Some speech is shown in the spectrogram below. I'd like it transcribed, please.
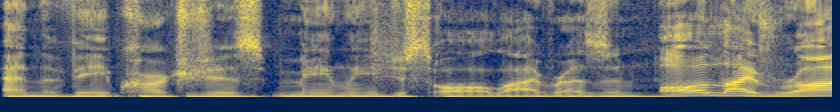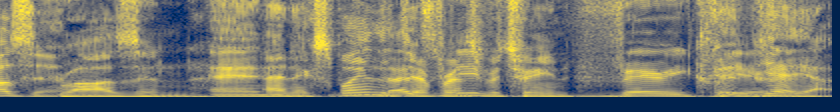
And the vape cartridges mainly just all live resin. all live rosin Rosin. and And, explain the difference be between very clear Yeah, yeah.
